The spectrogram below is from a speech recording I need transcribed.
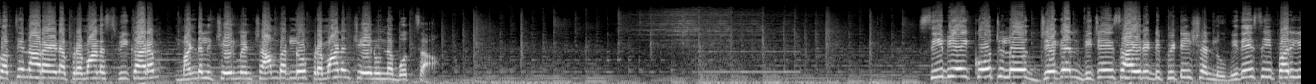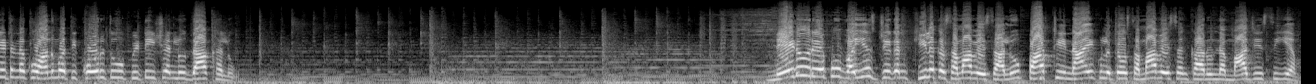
సత్యనారాయణ ప్రమాణ స్వీకారం. మండలి చైర్మన్ ఛాంబర్లో ప్రమాణం చేయనున్న బొత్స. సిబిఐ కోర్టులో జగన్ విజయసాయిరెడ్డి పిటిషన్లు. విదేశీ పర్యటనకు అనుమతి కోరుతూ పిటిషన్లు దాఖలు. నేడు రేపు వైఎస్ జగన్ కీలక సమావేశాలు. పార్టీ నాయకులతో సమావేశం కానున్న మాజీ సీఎం.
